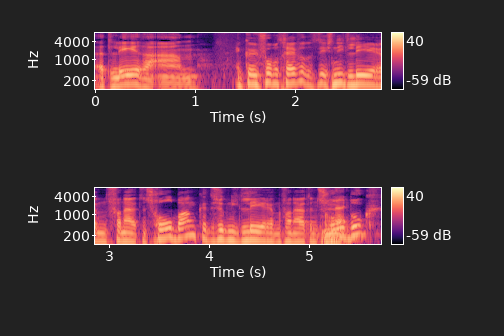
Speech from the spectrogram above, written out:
het leren aan. En kun je een voorbeeld geven? Want het is niet leren vanuit een schoolbank. Het is ook niet leren vanuit een schoolboek.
